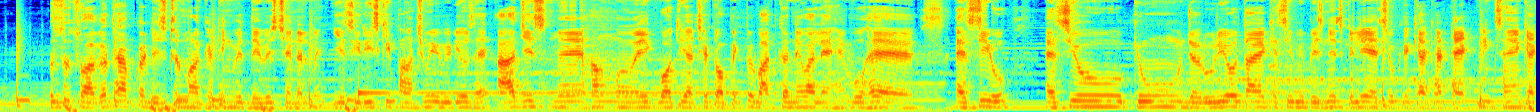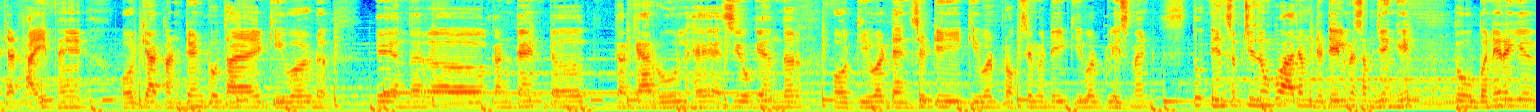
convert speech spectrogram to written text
दोस्तों, स्वागत है आपका डिजिटल मार्केटिंग विद देविस चैनल में। ये सीरीज़ की पांचवी वीडियोस है। आज इसमें हम एक बहुत ही अच्छे टॉपिक पे बात करने वाले हैं। वो है एस एस e e क्यों ज़रूरी होता है किसी भी बिज़नेस के लिए? एस e के क्या क्या टेक्निक्स हैं क्या क्या टाइप हैं और क्या कंटेंट होता है? कीवर्ड के अंदर कंटेंट का क्या रोल है एस के अंदर और keyword density keyword proximity keyword placement तो इन सब चीज़ों को आज हम डिटेल में समझेंगे। तो बने रहिए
